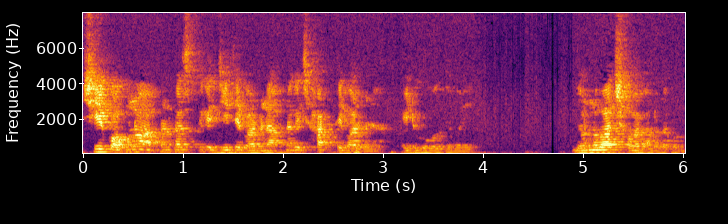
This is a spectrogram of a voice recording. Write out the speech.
সে কখনো আপনার কাছ থেকে যেতে পারবে না, আপনাকে ছাড়তে পারবে না এটুকু বলতে পারি। ধন্যবাদ, সবাই ভালো থাকুন।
